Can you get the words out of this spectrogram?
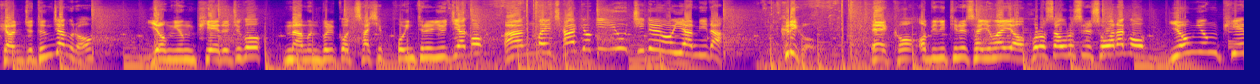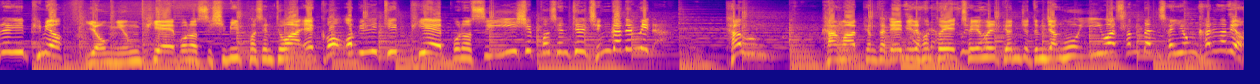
변주 등장으로 영웅 피해를 주고 남은 불꽃 40포인트를 유지하고 악마의 자격이 유지되어야 합니다. 그리고 에코 어빌리티를 사용하여 호로사우루스를 소환하고 영웅 피해를 입히며 영웅 피해 보너스 12%와 에코 어빌리티 피해 보너스 20% 증가됩니다. 다음 강화 평타 데빌 헌터의 처형을 변주 등장 후 2와 3단 사용 가능하며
